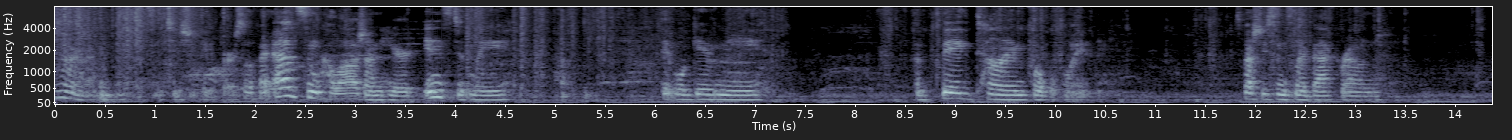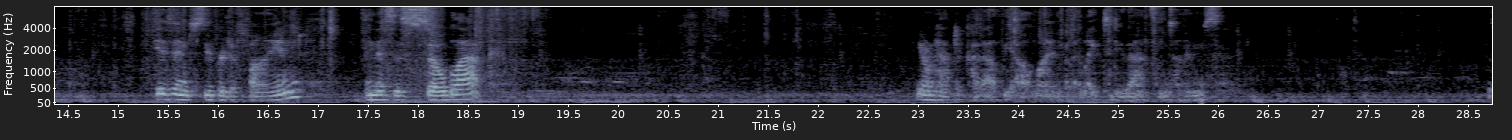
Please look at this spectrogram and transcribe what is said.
All right. All right, some So if I add some collage on here, instantly it will give me a big time focal point, especially since my background isn't super defined and this is so black. You don't have to cut out the outline, but I like to do that sometimes. The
